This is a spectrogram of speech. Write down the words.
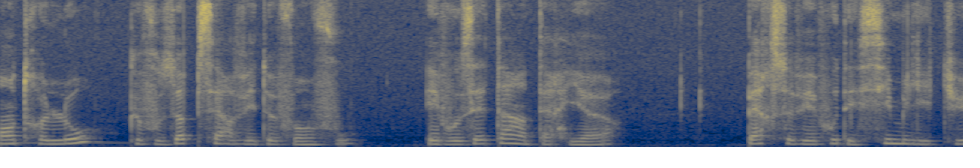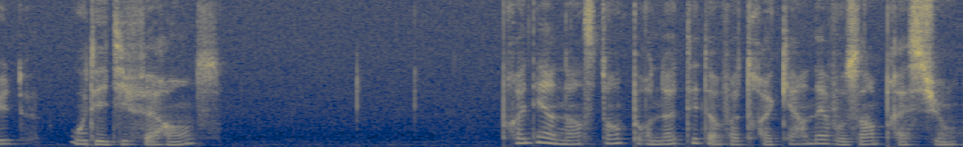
Entre l'eau que vous observez devant vous et vos états intérieurs, percevez-vous des similitudes ou des différences? Prenez un instant pour noter dans votre carnet vos impressions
